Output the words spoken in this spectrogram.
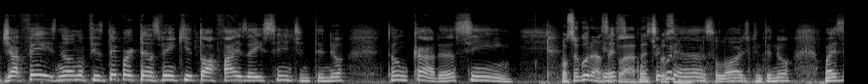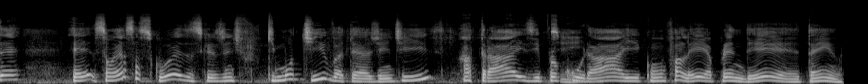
Já fez? Não, não fiz. Não tem importância. Vem aqui, tua faz aí, sente, entendeu? Então, cara, assim. Com segurança, esse, claro. Com né? Tipo assim. segurança, tipo lógico, entendeu? Mas é é, são essas coisas que a gente que motiva até a gente ir atrás e procurar Sim. e como falei aprender. Tenho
